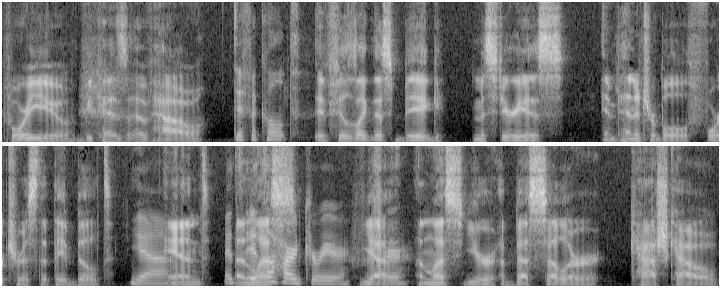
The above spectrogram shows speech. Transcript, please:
for you because of how Difficult. it feels like this big mysterious, impenetrable fortress that they've built. Yeah. And it's it's a hard career for yeah, sure. unless you're a bestseller, cash cow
